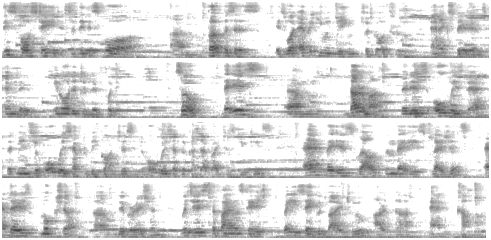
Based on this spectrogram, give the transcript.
these four stages, these four um, purposes is what every human being should go through and experience and live in order to live fully. So there is um, dharma that is always there. That means you always have to be conscious and you always have to conduct righteous duties. And there is wealth and there is pleasures and there is moksha, um, liberation, which is the final stage where you say goodbye to artha and kama.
